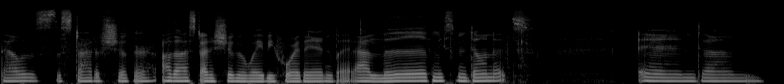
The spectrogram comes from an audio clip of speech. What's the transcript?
that was the start of sugar. Although I started sugar way before then, but I love me some donuts. And um,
